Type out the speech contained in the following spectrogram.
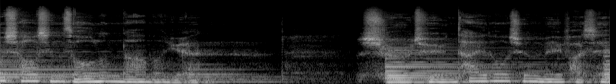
不小心走了那么远，失去太多却没发现，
